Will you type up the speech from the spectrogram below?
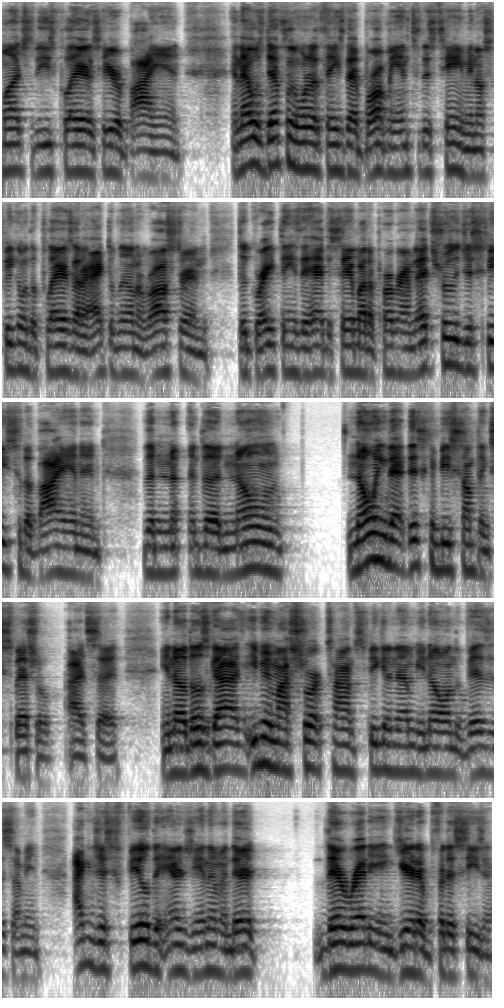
much these players here buy in. And that was definitely one of the things that brought me into this team. You know, speaking with the players that are actively on the roster and the great things they had to say about the program, that truly just speaks to the buy-in and the the known knowing that this can be something special. I'd say, you know, those guys. Even in my short time speaking to them, you know, on the visits, I mean, I can just feel the energy in them, and they're they're ready and geared up for this season.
